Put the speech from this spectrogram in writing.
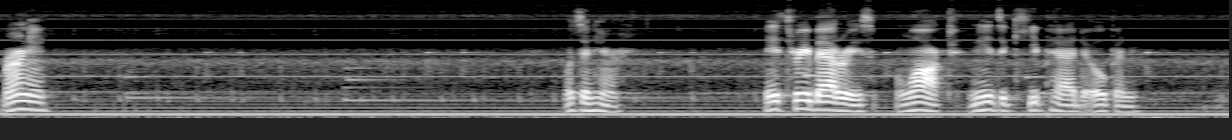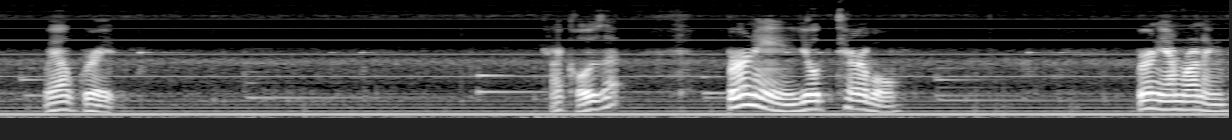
Bernie? What's in here? Need three batteries. Locked. Needs a keypad to open. Well, great. Can I close that? Bernie, you look terrible. Bernie, I'm running.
